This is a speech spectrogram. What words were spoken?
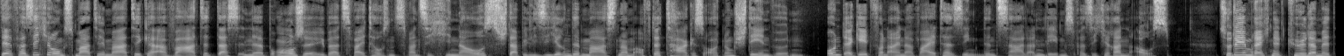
Der Versicherungsmathematiker erwartet, dass in der Branche über 2020 hinaus stabilisierende Maßnahmen auf der Tagesordnung stehen würden. Und er geht von einer weiter sinkenden Zahl an Lebensversicherern aus. Zudem rechnet Kühl damit,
